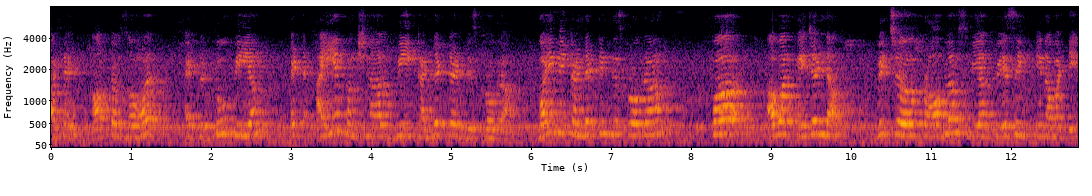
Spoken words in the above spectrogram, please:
attend after Zohar at 2 p.m. at IA Function Hall. We conducted this program. Why we conducting this program? For our agenda, which uh, problems we are facing in our day.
